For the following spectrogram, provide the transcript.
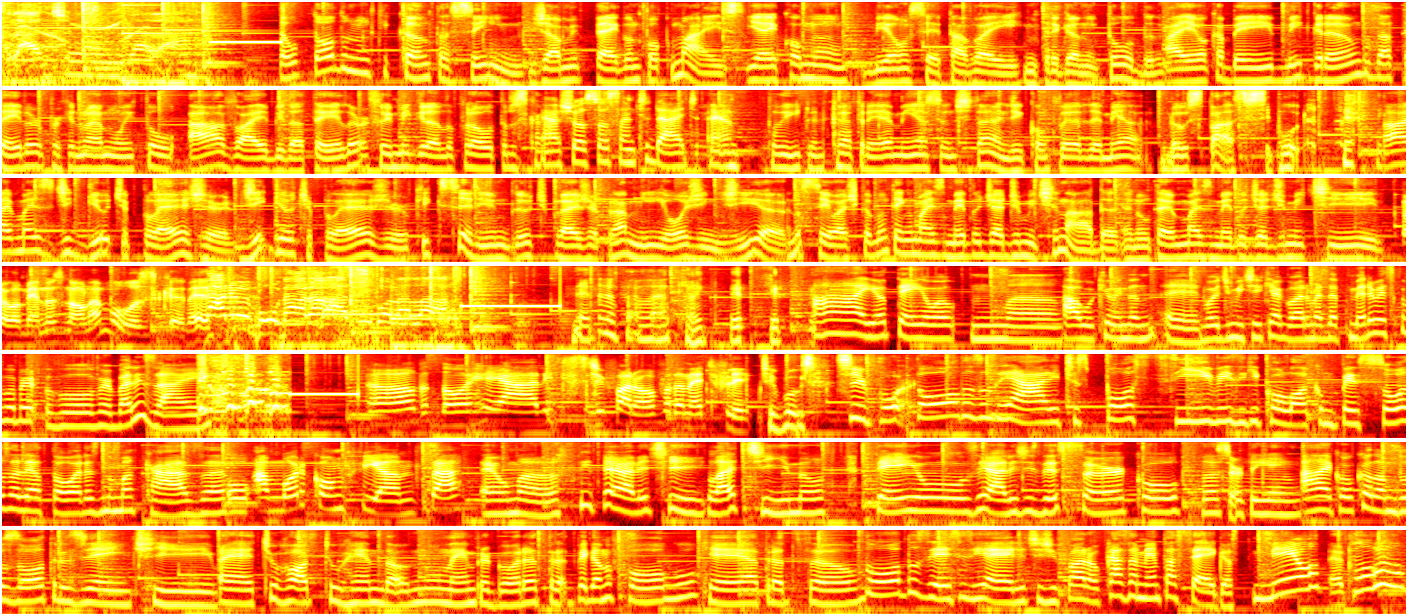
Então todo mundo que canta assim já me pega um pouco mais. E aí, como Beyoncé tava aí entregando tudo, aí eu acabei migrando da Taylor, porque não é muito a vibe da Taylor. Fui migrando pra outros caras. Achou sua santidade, né? Fui encontrei a minha santidade, encontrei a minha, meu espaço seguro. Ai, mas de guilty pleasure, de guilty pleasure, o que que seria um guilty pleasure pra mim hoje em dia? Eu não sei, eu acho que eu não tenho mais medo de admitir nada. Eu não tenho mais medo de admitir, pelo menos não na música. né? Ah, eu tenho uma, algo que eu ainda é, vou admitir aqui agora, mas é a primeira vez que eu vou, ver- vou verbalizar, hein? Ah, do realities de farofa da Netflix. Tipo, tipo, todos os realities possíveis e que colocam pessoas aleatórias numa casa. Ou Amor, confiança. é uma reality latino. Tem os realities The Circle. Ai, qual que é o nome dos outros, gente? É Too Hot to Handle, não lembro agora. Tra- Pegando Fogo, que é a tradução. Todos esses realities de farol. Casamento às cegas. Meu, é,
